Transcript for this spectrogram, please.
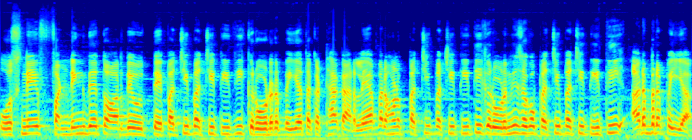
ਉਸਨੇ ਫੰਡਿੰਗ ਦੇ ਤੌਰ ਦੇ ਉੱਤੇ 25 25 30 30 ਕਰੋੜ ਰੁਪਈਆ ਤਾਂ ਇਕੱਠਾ ਕਰ ਲਿਆ, ਪਰ ਹੁਣ 25 25 30 30 ਕਰੋੜ ਨਹੀਂ, ਸਗੋਂ 25 25 30 30 ਅਰਬ ਰੁਪਈਆ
